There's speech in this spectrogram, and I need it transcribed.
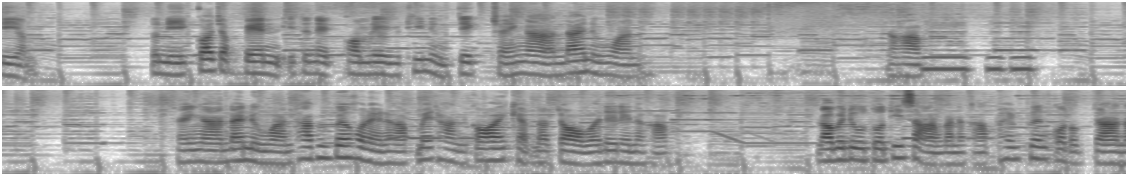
เหลี่ยม ตัวนี้ก็จะเป็นอินเทอร์เน็ตความเร็วอยู่ที่1จิกใช้งานได้ 1 วันนะครับ ใช้งานได้ 1 วันถ้าเพื่อนๆคนไหนนะครับ ไม่ทันก็ให้แคปหน้าจอไว้ได้เลยนะครับ เราไปดูตัวที่ 3 กันนะครับ ให้เพื่อนกดดอกจัน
